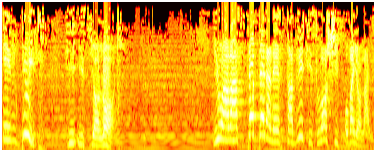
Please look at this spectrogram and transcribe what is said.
Indeed, He is your Lord. You have accepted and established His Lordship over your life.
